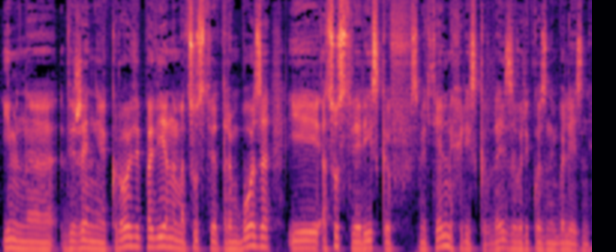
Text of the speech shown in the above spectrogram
именно движение крови по венам, отсутствие тромбоза и отсутствие рисков смертельных рисков да, из-за варикозной болезни.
